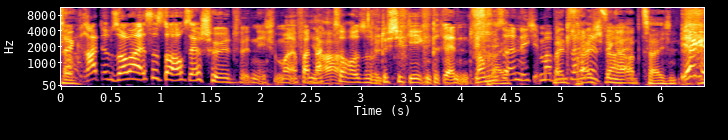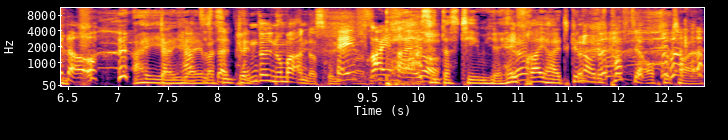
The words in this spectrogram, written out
na gerade im Sommer ist es doch auch sehr schön, finde ich, wenn man einfach Ja. nackt zu Hause durch die Gegend rennt. Man muss ja nicht immer mein bekleidet sein. Freischwingerabzeichen. Ja, genau. Ei, Dein ei, Herz ei, ist was dein sind denn Pendel, nur mal andersrum. Hey, quasi. Freiheit. Was sind das Themen hier? Hey, Freiheit, genau, das passt ja auch total.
